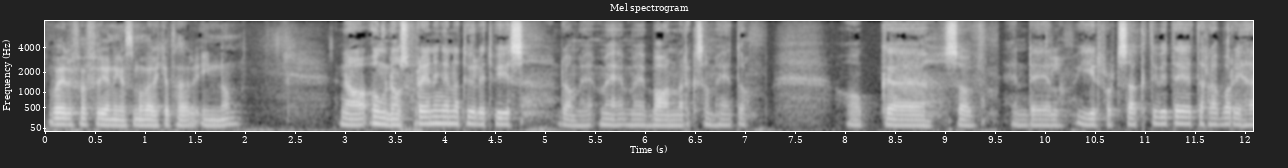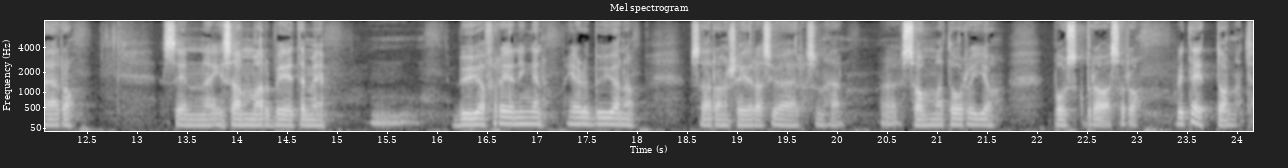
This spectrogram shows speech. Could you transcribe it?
Vad är det för föreningar som har verkat här innan? Ja, ungdomsföreningen naturligtvis, de med, med, med barnverksamhet och, och eh, så en del idrottsaktiviteter har varit här och sen i samarbete med mm, byaföreningen, Älvbyarna, så arrangeras ju här sån här eh, sommartorg och påskbrasor och lite ett och annat.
